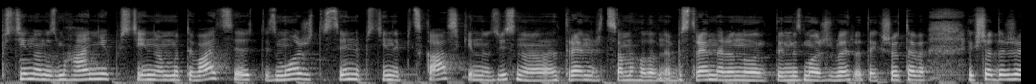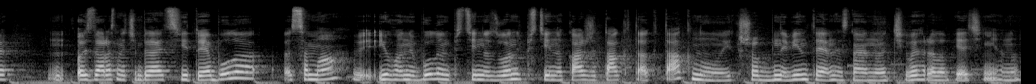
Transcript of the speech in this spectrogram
Е, Постійно на змаганнях, постійно мотивація, ти зможеш, ти сильний, постійно підсказки. Ну, звісно, тренер це саме головне. Без тренера ну, ти не зможеш виграти. Якщо в тебе, якщо даже ось зараз на чемпіонаті світу я була сама, його не було, він постійно дзвонить, постійно каже так, так, так. Ну, якщо б не він, то я не знаю, ну, чи виграла б я, чи ні. Ну,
